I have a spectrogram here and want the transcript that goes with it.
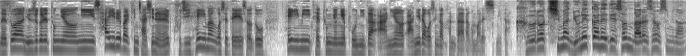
네, 또한 윤석열 대통령이 사의를 밝힌 자신을 굳이 해임한 것에 대해서도 해임이 대통령의 본의가 아니, 아니라고 생각한다라고 말했습니다. 그렇지만 윤핵관에 대해서는 나를 세웠습니다.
